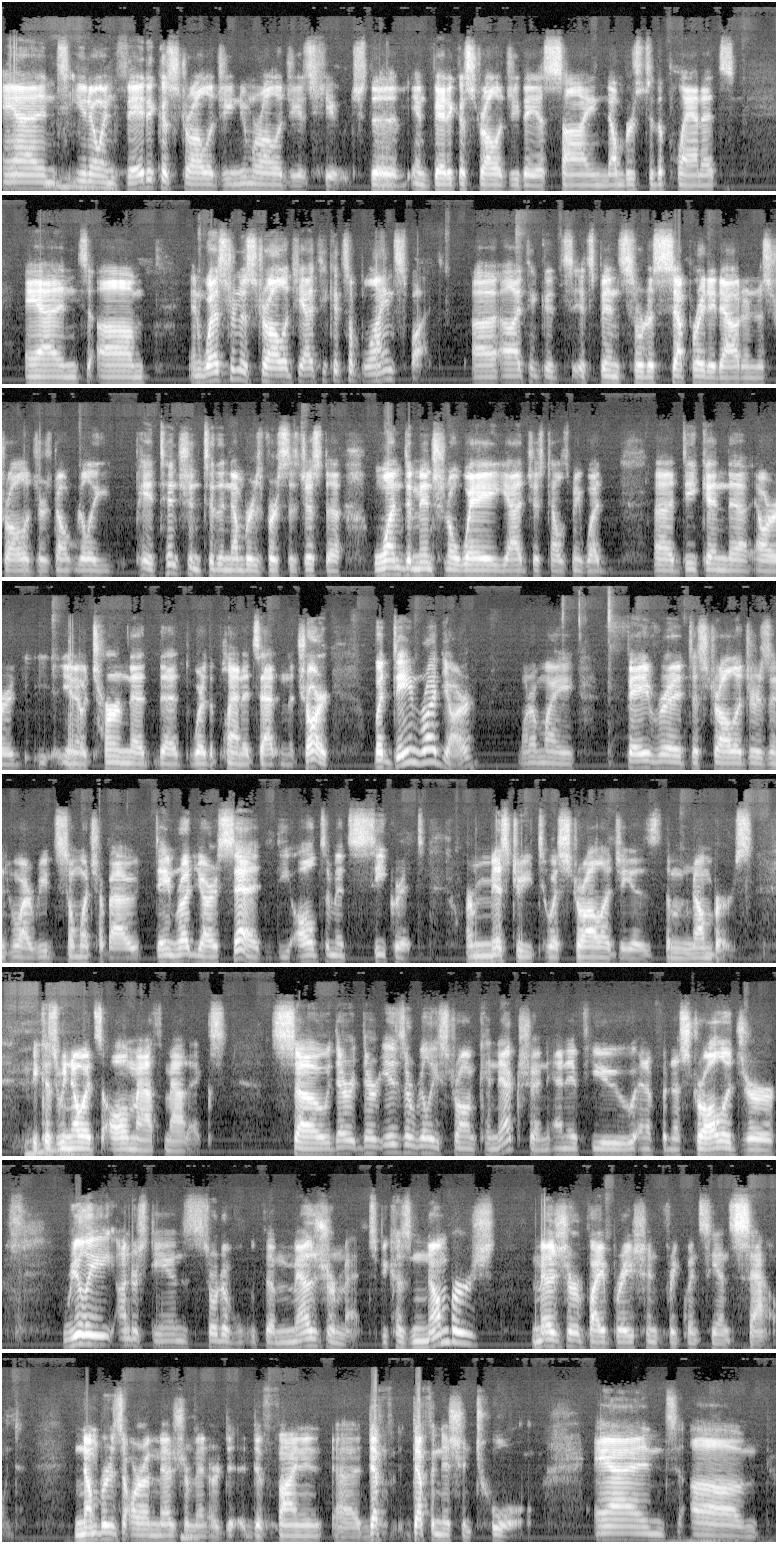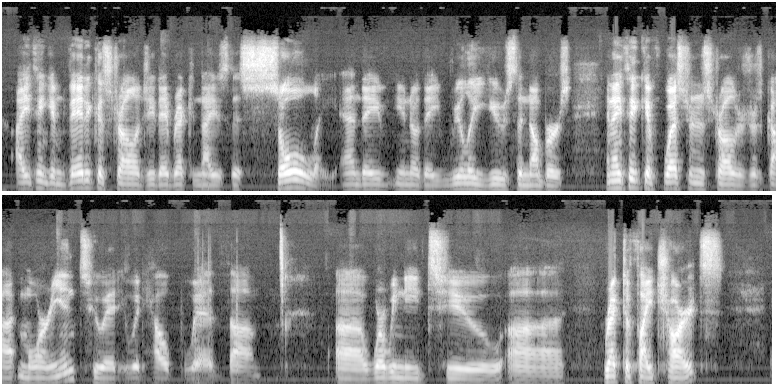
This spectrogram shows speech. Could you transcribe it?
And mm-hmm. you know, in mm. Vedic astrology, numerology is huge. The in Vedic astrology, they assign numbers to the planets, and um, in Western astrology, I think it's a blind spot. Uh, I think it's it's been sort of separated out, and astrologers don't really pay attention to the numbers versus just a one-dimensional way. Yeah, it just tells me what uh, decan uh, or you know term that that where the planet's at in the chart. But Dane Rudhyar, one of my favorite astrologers and who I read so much about, Dane Rudhyar said the ultimate secret or mystery to astrology is the numbers because we know it's all mathematics. So there there is a really strong connection, and if you and if an astrologer really understands sort of the measurement, because numbers measure vibration, frequency, and sound. Numbers are a measurement or de- define uh, def- definition tool, and um, I think in Vedic astrology they recognize this solely, and they you know they really use the numbers. And I think if Western astrologers got more into it, it would help with um, uh, where we need to uh, rectify charts.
